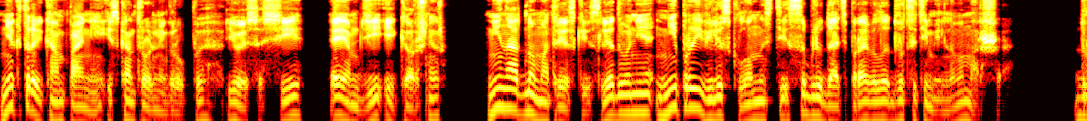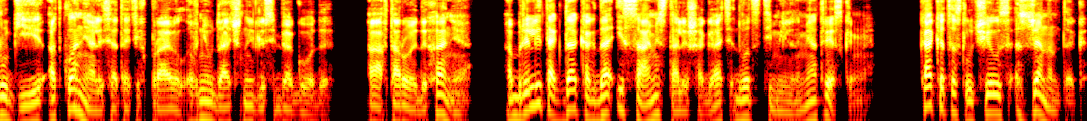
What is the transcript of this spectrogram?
Некоторые компании из контрольной группы USSC, AMD и Kirchner ни на одном отрезке исследования не проявили склонности соблюдать правила 20-мильного марша. Другие отклонялись от этих правил в неудачные для себя годы, а второе дыхание обрели тогда, когда и сами стали шагать 20-мильными отрезками. Как это случилось с Genentech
